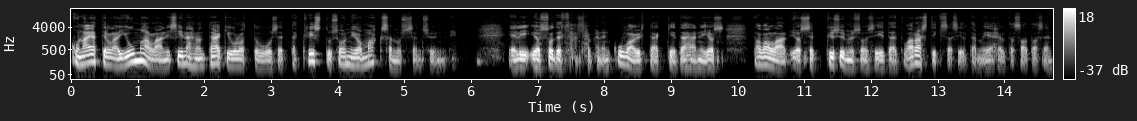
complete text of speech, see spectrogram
Kun ajatellaan Jumalaa, niin siinähän on tämäkin ulottuvuus, että Kristus on jo maksanut sen synnin. Eli jos otetaan tämmöinen kuva yhtäkkiä tähän, niin jos tavallaan, jos se kysymys on siitä, että varastiksa siltä mieheltä satasen,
